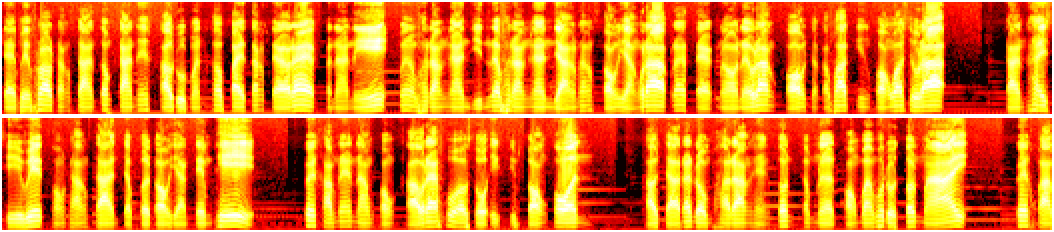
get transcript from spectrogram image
แต่เป็นเพราะถังสารต้องการให้เขาดูดมันเข้าไปตั้งแต่แรกขณะนี้ เมื่อพลังงานหยินและพลังงานหยางทั้งสองอย่างรากและแตกหน่อในร่างของจักรพรรดิคิงของวัชระ การให้ชีวิตของถังสารจะเปิดออกอย่างเต็มที่ ด้วยคำแนะนำของเขาและผู้อาวุโสอีก 12 คน เขาจะระดมพลังแห่งต้นกำเนิดของบรรพบุรุษต้นไม้ ด้วยความ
